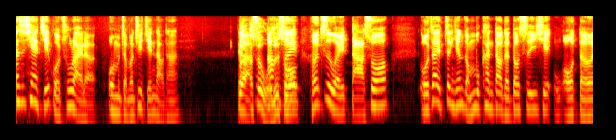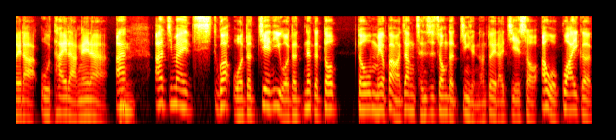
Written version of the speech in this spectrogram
但是现在结果出来了，我们怎么去检讨他？对啊？所以我是说，啊、何志伟打说，我在政选总部看到的都是一些无欧德的啦、无太郎的啦，啊、嗯、啊，今麦我我的建议，我的那个都都没有办法让陈时中的竞选团队来接受啊，我挂一个。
